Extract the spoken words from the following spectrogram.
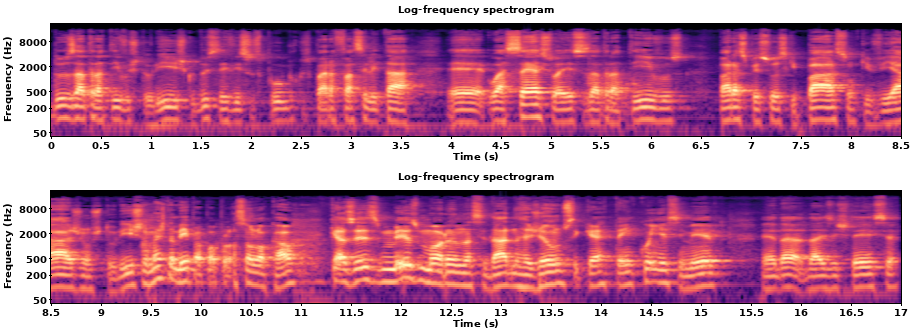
dos atrativos turísticos, dos serviços públicos, para facilitar é, o acesso a esses atrativos para as pessoas que passam, que viajam, os turistas, mas também para a população local, que às vezes, mesmo morando na cidade, na região, sequer tem conhecimento é, da, da existência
